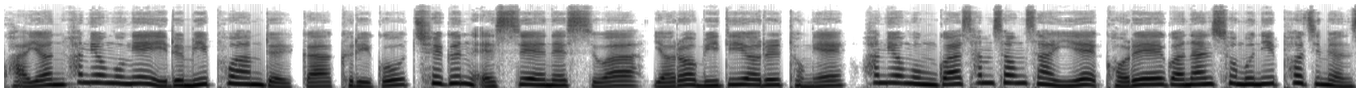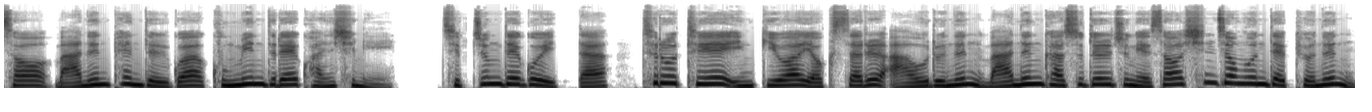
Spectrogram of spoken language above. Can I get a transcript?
과연 황영웅의 이름이 포함될까 그리고 최근 SNS와 여러 미디어를 통해 황영웅과 삼성 사이의 거래에 관한 소문이 퍼지면서 많은 팬들과 국민들의 관심이 집중되고 있다. 트로트의 인기와 역사를 아우르는 많은 가수들 중에서 신정훈 대표는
